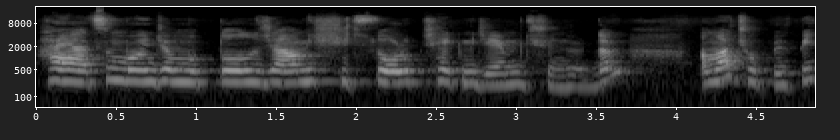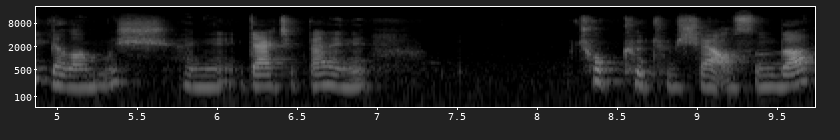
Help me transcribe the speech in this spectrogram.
hayatım boyunca mutlu olacağımı, hiç zorluk çekmeyeceğimi düşünürdüm. Ama çok büyük bir yalanmış. Hani gerçekten hani çok kötü bir şey aslında.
